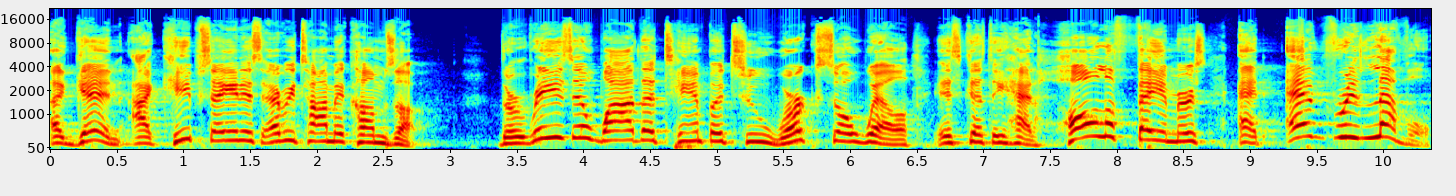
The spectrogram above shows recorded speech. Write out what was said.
Again, I keep saying this every time it comes up. The reason why the Tampa 2 worked so well is because they had Hall of Famers at every level.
